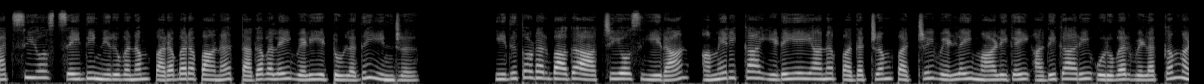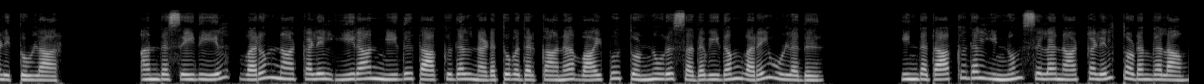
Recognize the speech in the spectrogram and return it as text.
அக்சியோஸ் செய்தி நிறுவனம் பரபரப்பான தகவலை வெளியிட்டுள்ளது இன்று. இது தொடர்பாக ஆக்சியோஸ் ஈரான் அமெரிக்கா இடையேயான பதற்றம் பற்றி வெள்ளை மாளிகை அதிகாரி ஒருவர் விளக்கம் அளித்துள்ளார். அந்த செய்தியில் வரும் நாட்களில் ஈரான் மீது தாக்குதல் நடத்துவதற்கான வாய்ப்பு தொன்னூறு சதவீதம் வரை உள்ளது. இந்த தாக்குதல் இன்னும் சில நாட்களில் தொடங்கலாம்.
